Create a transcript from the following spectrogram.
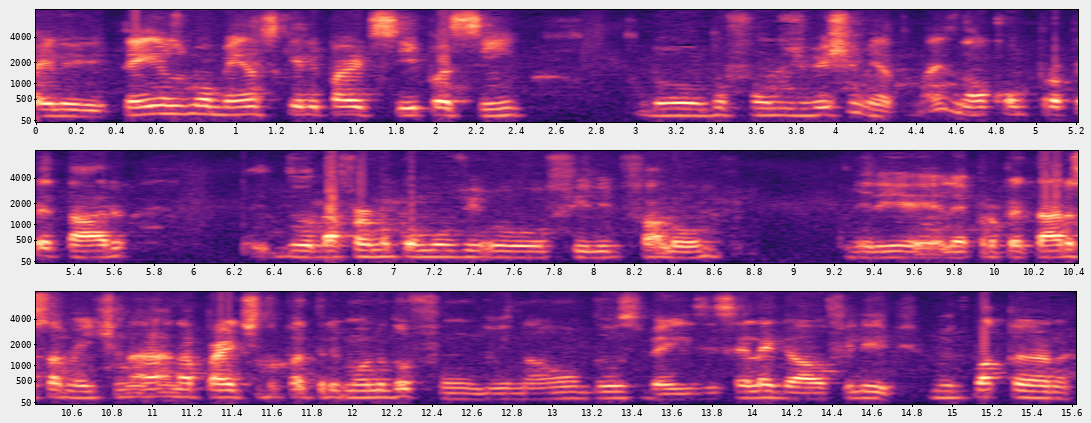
ele tem os momentos que ele participa, assim, do, do fundo de investimento, mas não como proprietário, do, da forma como o, o Felipe falou. Ele, ele é proprietário somente na, na parte do patrimônio do fundo e não dos bens. Isso é legal, Felipe, muito bacana.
